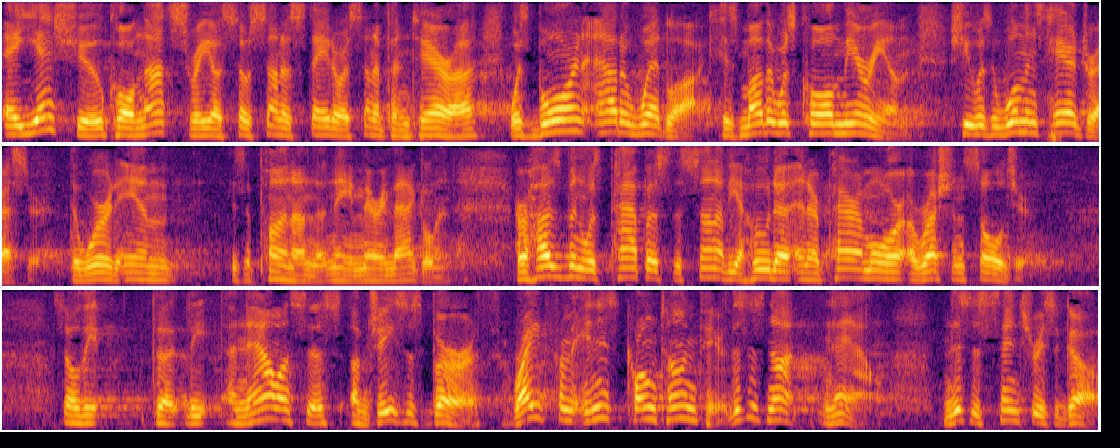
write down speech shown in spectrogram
A Yeshu called Natsri, or so son of state or son of Pentera, was born out of wedlock. His mother was called Miriam. She was a woman's hairdresser. The word M is a pun on the name Mary Magdalene. Her husband was Pappus, the son of Yehuda, and her paramour, a Russian soldier. So the the, the analysis of Jesus' birth right from in his own time period. This is not now. This is centuries ago.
